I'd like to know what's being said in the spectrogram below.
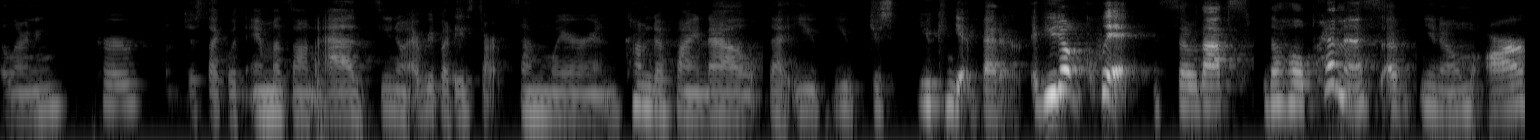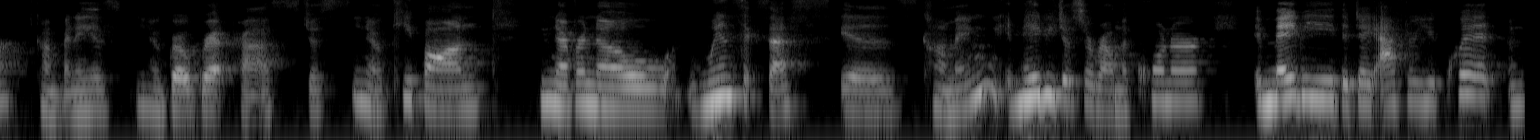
the learning curve just like with Amazon ads, you know, everybody starts somewhere and come to find out that you you just you can get better if you don't quit. So that's the whole premise of, you know, our company is, you know, grow grit press. Just, you know, keep on. You never know when success is coming. It may be just around the corner. It may be the day after you quit. And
